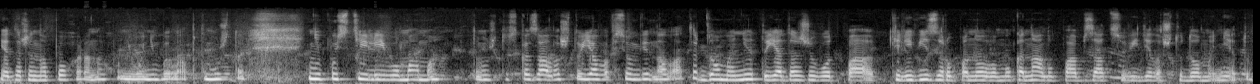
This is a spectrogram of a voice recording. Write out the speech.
я даже на похоронах у него не была, потому что не пустили его мама, потому что сказала, что я во всем виновата. Дома нету, я даже вот по телевизору, по новому каналу, по абзацу видела, что дома нету.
